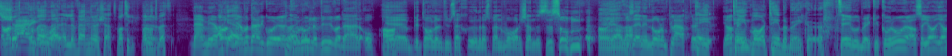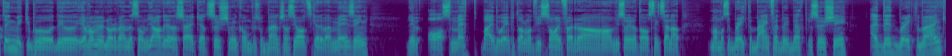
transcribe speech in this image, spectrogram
jag var Kött där och vänner, igår. eller vänner och kött. Vad, tycker, vad låter bättre? Nej men jag var, Okej. jag var där igår, jag kommer ihåg igår. när vi var där och Ja. eh, betalade typ så här 700 spänn var kändes det som. Så här en enorm platter. Ta- jag ta- tänkte, vad var? Table breaker? table breaker, kommer du ihåg? Alltså jag, jag har tänkt mycket på det och jag var med några vänner som, jag hade redan käkat sushi med en kompis på Berns asiatiska, det var amazing. Blev asmätt by the way, på tal om att vi sa i förra, vi sa i något avsnitt sen att man måste break the bank för att bli mätt på sushi. I did break the bank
